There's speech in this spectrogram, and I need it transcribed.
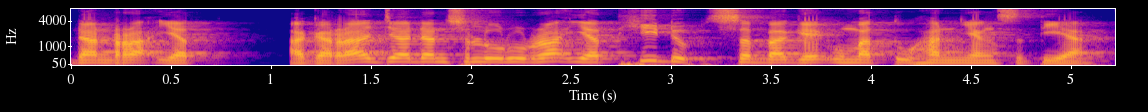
dan rakyat, agar raja dan seluruh rakyat hidup sebagai umat Tuhan yang setia.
